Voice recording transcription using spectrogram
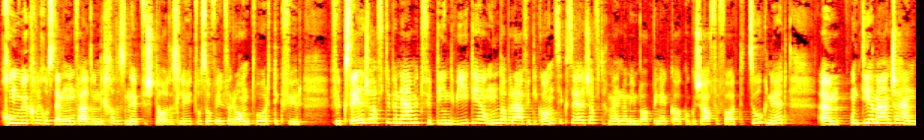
komme wirklich aus dem Umfeld und ich kann das nicht verstehen, dass Leute, die so viel Verantwortung für, für die Gesellschaft übernehmen, für die Individuen und aber auch für die ganze Gesellschaft. Ich meine, wenn mein Papi nicht geht, geht arbeiten, fährt der Zug nicht. Ähm, und diese Menschen haben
